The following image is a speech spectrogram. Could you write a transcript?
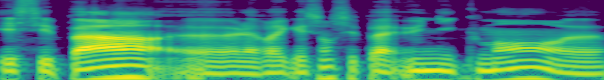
Et c'est pas euh, la vraie question, c'est pas uniquement euh,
